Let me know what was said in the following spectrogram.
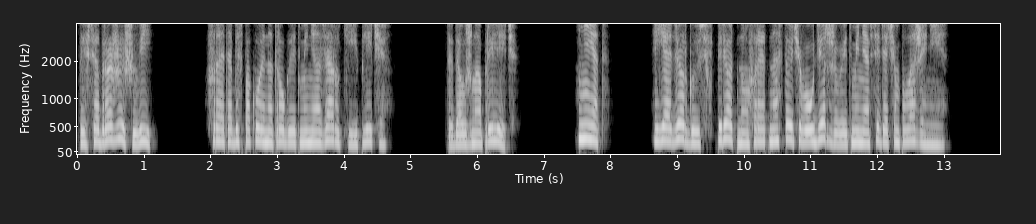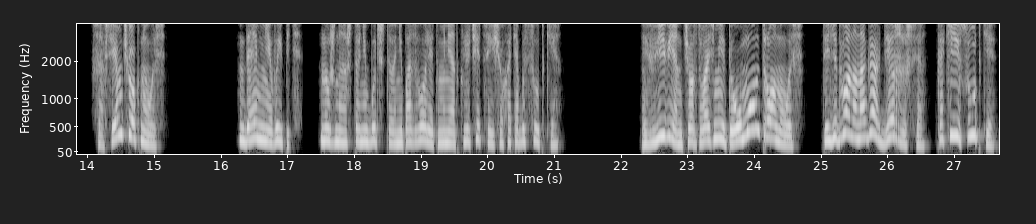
Ты вся дрожишь, Ви». Фред обеспокоенно трогает меня за руки и плечи. «Ты должна прилечь». «Нет». Я дергаюсь вперед, но Фред настойчиво удерживает меня в сидячем положении. «Совсем чокнулась?» «Дай мне выпить». Нужно что-нибудь, что не позволит мне отключиться еще хотя бы сутки. «Вивиан, черт возьми, ты умом тронулась? Ты едва на ногах держишься. Какие сутки?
